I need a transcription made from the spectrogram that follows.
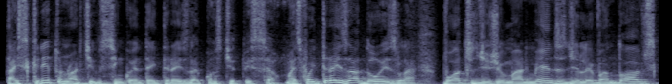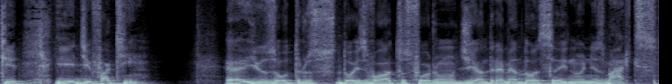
Está escrito no artigo 53 da Constituição, mas foi 3 a 2 lá. Votos de Gilmar Mendes, de Lewandowski e de Faquim. É, e os outros dois votos foram de André Mendonça e Nunes Marques.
